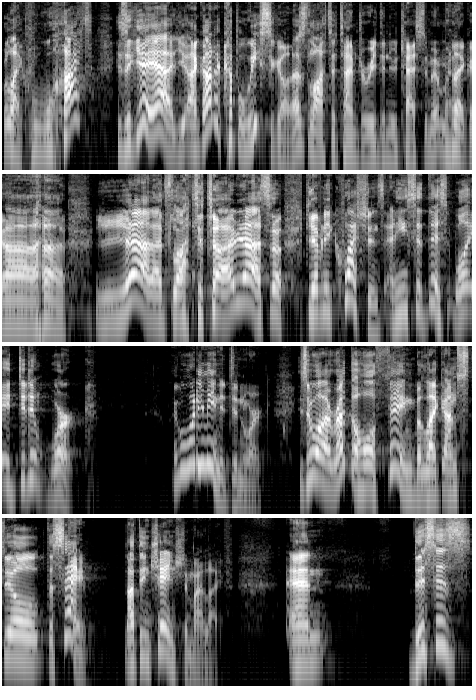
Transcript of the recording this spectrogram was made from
We're like, What? He's like, Yeah, yeah, I got it a couple weeks ago. That's lots of time to read the New Testament. We're like, uh, Yeah, that's lots of time. Yeah. So, do you have any questions? And he said this, Well, it didn't work. Like, well, what do you mean it didn't work? He said, Well, I read the whole thing, but like, I'm still the same. Nothing changed in my life. And this is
